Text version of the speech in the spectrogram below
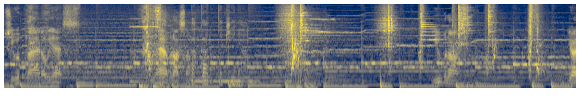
she replied, Oh, yes. You have lost something. You've lost your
